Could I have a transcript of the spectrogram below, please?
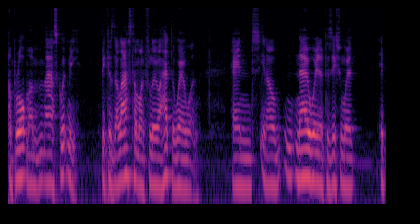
I brought my mask with me because the last time I flew, I had to wear one And you know, now we're in a position where it,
